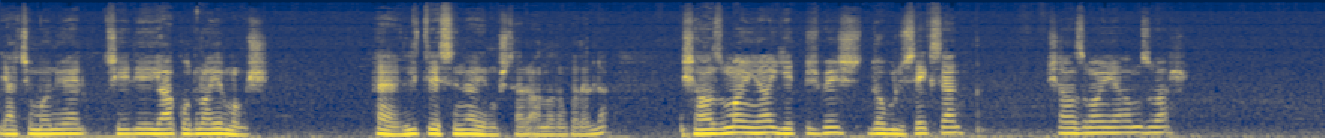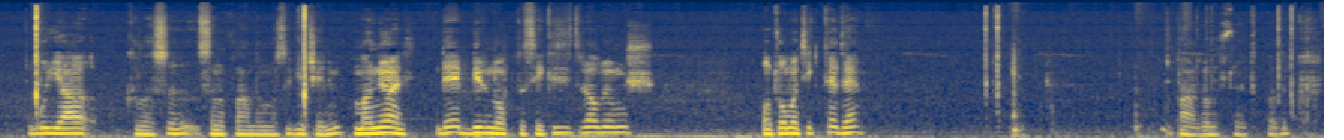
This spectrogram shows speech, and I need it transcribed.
gerçi manuel şey diye yağ kodunu ayırmamış. He, litresini ayırmışlar anladığım kadarıyla. Şanzıman yağı 75 W80 şanzıman yağımız var. Bu yağ klası sınıflandırması geçelim. Manuel de 1.8 litre alıyormuş. Otomatikte de pardon üstüne tıkladık.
